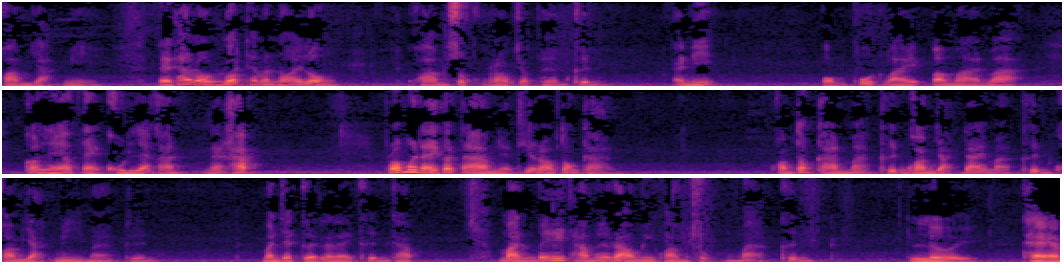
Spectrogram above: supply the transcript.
ความอยากมี แต่ถ้าเราลดให้มันน้อยลง ความสุขเราจะเพิ่มขึ้น อันนี้ ผมพูดไว้ประมาณว่า ก็แล้วแต่คุณแล้วกันนะครับ เพราะเมื่อใดก็ตามเนี่ยที่เราต้องการ ความต้องการมากขึ้น ความอยากได้มากขึ้น ความอยากมีมากขึ้น มันจะเกิดอะไรขึ้นครับ มันไม่ได้ทำให้เรามีความสุขมากขึ้น เลย แถม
